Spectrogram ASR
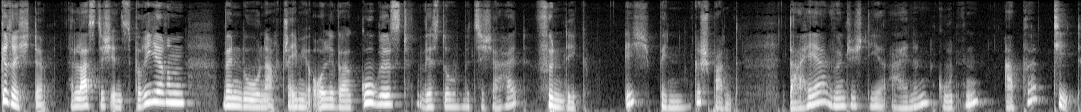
Gerichte. Lass dich inspirieren, wenn du nach Jamie Oliver googelst, wirst du mit Sicherheit fündig. Ich bin gespannt. Daher wünsche ich dir einen guten Appetit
